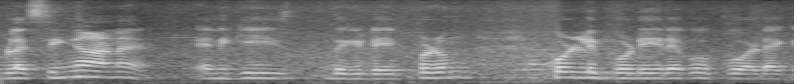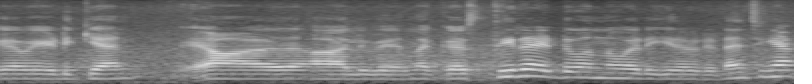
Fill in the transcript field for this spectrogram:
ബ്ലെസ്സിങ് ആണ് എനിക്ക് ഇത് കിട്ടിയത്. ഇപ്പോഴും കൊള്ളിപ്പൊടിയുടെ കൊക്കുവടയൊക്കെ മേടിക്കാൻ ആലുവയെന്നൊക്കെ സ്ഥിരമായിട്ട് വന്ന് മേടിക്കുന്നവരുണ്ട്. വെച്ചാൽ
